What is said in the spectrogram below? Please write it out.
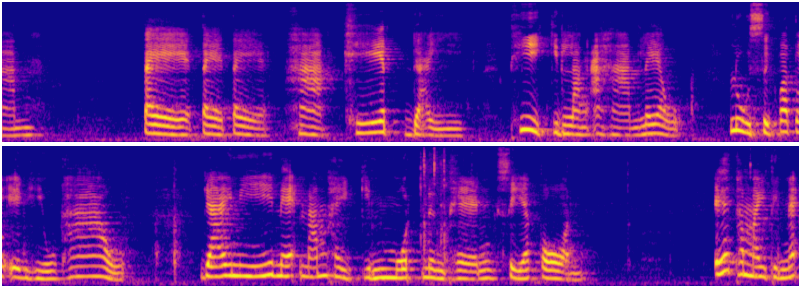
าร แต่แต่แต่หากเคสใดที่กินหลังอาหารแล้ว รู้สึกว่าตัวเองหิวข้าว ยายนี้แนะนำให้กินหมดหนึ่งแผงเสียก่อน เอ๊ะทำไมถึงแนะ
